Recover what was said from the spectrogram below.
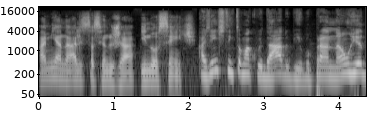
a minha análise está sendo já inocente. A gente tem que tomar cuidado, Bibo, para não reduzir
